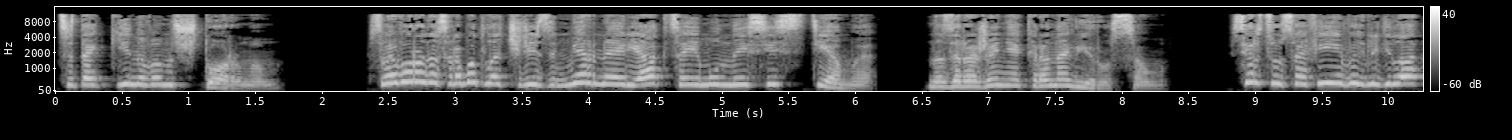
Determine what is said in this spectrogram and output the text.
цитокиновым штормом. Своего рода сработала чрезмерная реакция иммунной системы на заражение коронавирусом. Сердце у Софии выглядело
